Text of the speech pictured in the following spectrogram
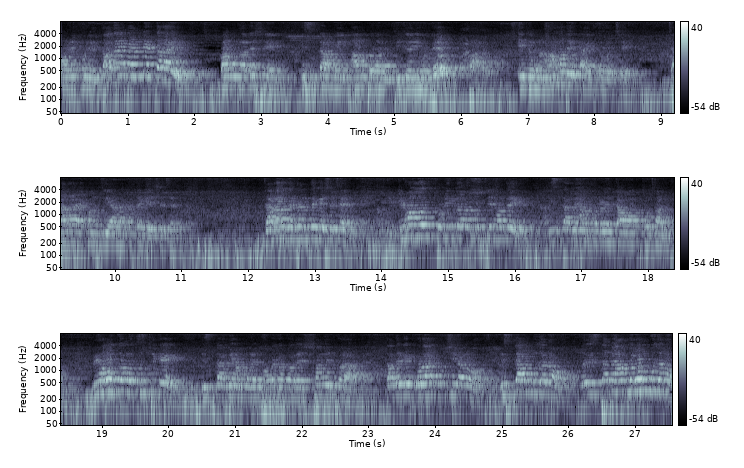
মনে করি তাদের ম্যান্ডেট দ্বারাই বাংলাদেশে ইসলামী আন্দোলন বিজয়ী হতে পারে। এই জন্য আমাদের দায়িত্ব হচ্ছে যারা এখন যে এলাকা থেকে এসেছেন, যারা যেখান থেকে এসেছেন, বৃহৎ শ্রমিক জনগোষ্ঠীর মধ্যে ইসলামী আন্দোলনের দাওয়াত পৌঁছানো, বৃহৎ জনগোষ্ঠীকে ইসলামী আন্দোলনের পতাকা তলে সামিল করা। তাদেরকে কোরআন শেখানো, ইসলাম বোঝানো ইসলামী আন্দোলন বোঝানো,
